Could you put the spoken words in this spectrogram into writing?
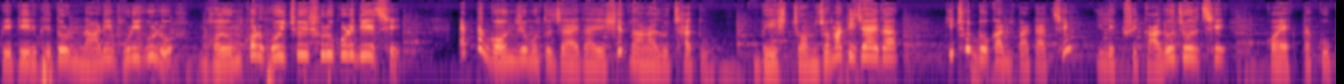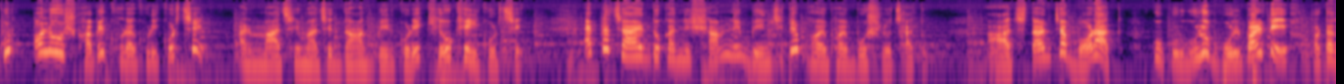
পেটের ভেতর নাড়ি ভুঁড়িগুলো ভয়ঙ্কর হইচই শুরু করে দিয়েছে। একটা গঞ্জ মতো জায়গায় এসে দাঁড়াল ছাতু। বেশ জমজমাটি জায়গা। কিছু দোকানপাট আছে, ইলেকট্রিক আলো জ্বলছে, কয়েকটা কুকুর অলসভাবে ঘোরাঘুরি করছে আর মাঝে মাঝে দাঁত বের করে খেয়েও খেই করছে। একটা চায়ের দোকানের সামনে বেঞ্চিতে ভয় ভয় বসল ছাতু। আজ তার যা বরাত কুকুরগুলো ভোল পাল্টে হঠাৎ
